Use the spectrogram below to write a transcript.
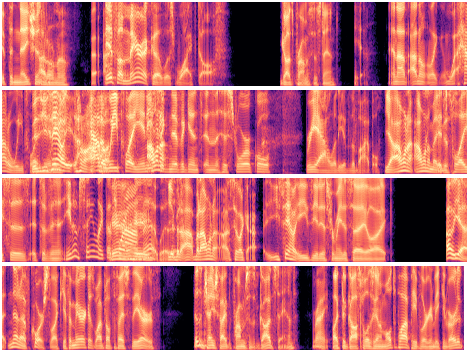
if the nation, I don't know. Uh, if America was wiped off, God's promises stand. Yeah. And I, I don't like, wh- how do we play? Did you see any- how? Hold on, how hold do on. we play any wanna- significance in the historical reality of the Bible? Yeah, I want to. I want to make Its this. places, its event. You know what I'm saying? Like that's Yeah, where I I'm you. at with Yeah, it. but I, but I want to say like you see how easy it is for me to say like, oh yeah, no, no, of course. Like if America's wiped off the face of the earth, it doesn't change the fact the promises of God stand. Right. Like the gospel is going to multiply, people are going to be converted,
